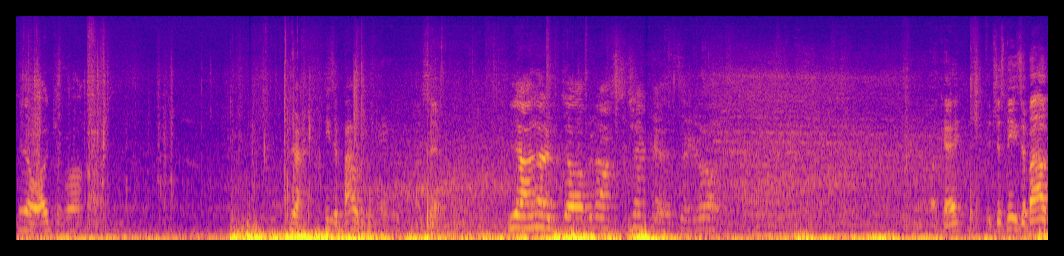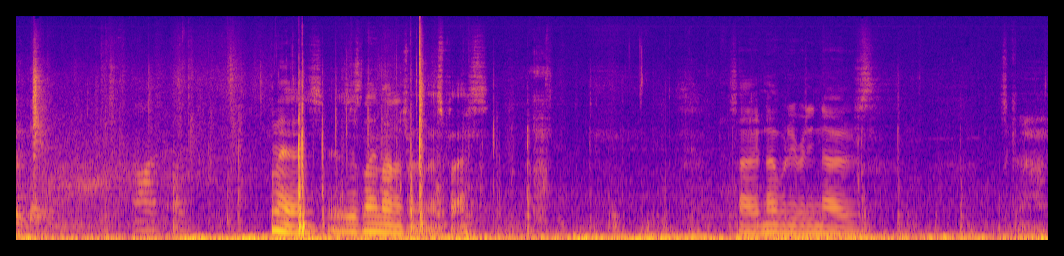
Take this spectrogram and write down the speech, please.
You know what, I give up. Yeah. He's about to cable, that's it. Yeah, I know, I've been asked to check it, take it off. Okay, it just needs a Bowden cable. It is, is there's no management in this place. So nobody really knows what's going on.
